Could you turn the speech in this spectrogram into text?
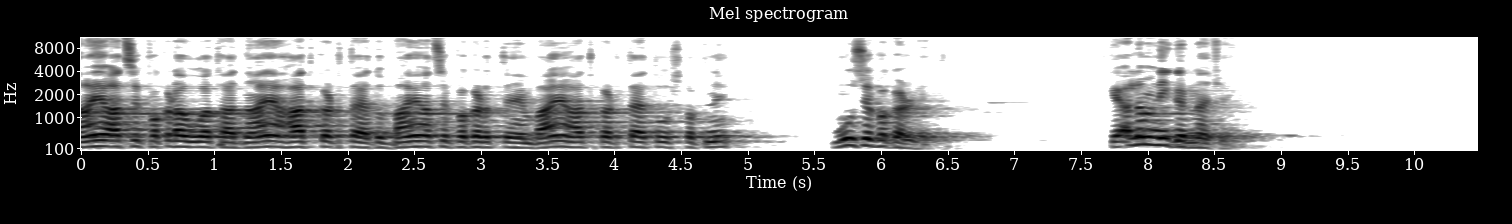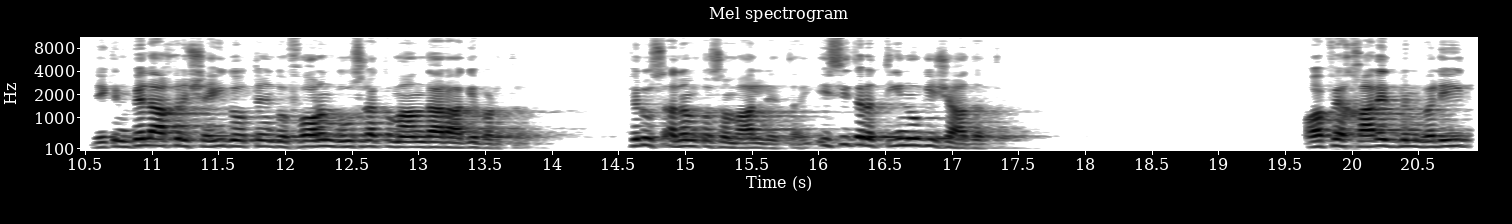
دائیں ہاتھ سے پکڑا ہوا تھا، دائیں ہاتھ کٹتا ہے تو بائیں ہاتھ سے پکڑتے ہیں، بائیں ہاتھ کٹتا ہے تو اس کو اپنے منہ سے پکڑ لیتے کہ علم نہیں کرنا چاہیے۔ لیکن بالآخر شہید ہوتے ہیں تو فوراً دوسرا کماندار آگے بڑھتا ہے، پھر اس علم کو سنبھال لیتا ہے۔ اسی طرح تینوں کی شہادت ہے۔ اور پھر خالد بن ولید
